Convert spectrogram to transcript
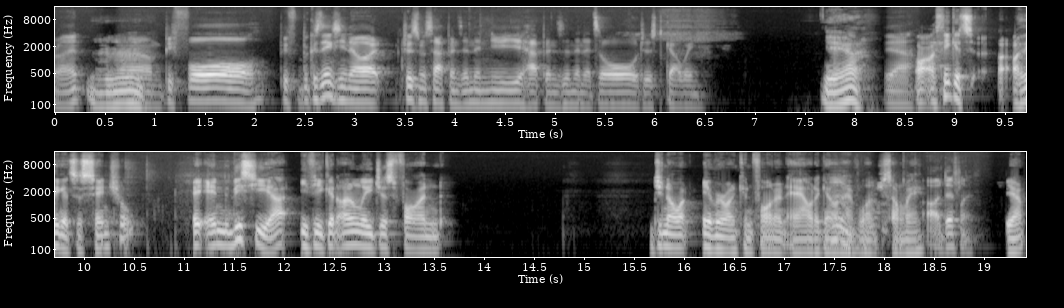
right? Um, before, bef- because next you know it, Christmas happens and then New Year happens and then it's all just going. Yeah, Yeah, I I think it's I think it's essential. And this year, if you can only just find, do you know what? Everyone can find an hour to go and have lunch somewhere. oh definitely. Yeah,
